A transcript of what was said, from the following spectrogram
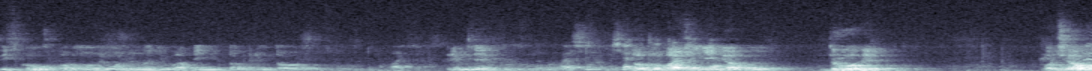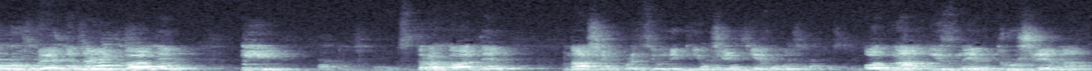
військову форму не може надівати ніхто, крім того, що служить. Крім тих, хто служить. До побачення, дякую. Друге, почав грубити, нарікати і страхати наших працівників. Жінки. Одна із них дружина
